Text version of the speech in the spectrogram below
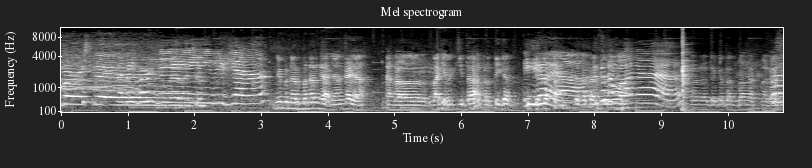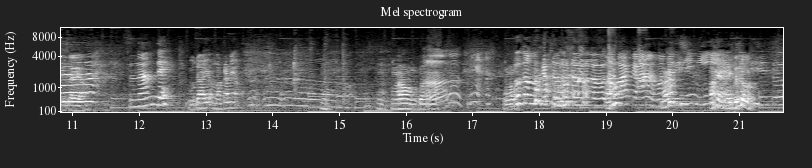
birthday! Happy birthday, Wirja. Ini benar-benar nggak nyangka ya tanggal lahir kita bertiga Iya dekatan, ya. dekatan Dekat semua. banget. Dekatan banget. Makasih sayang. Wah, senang deh. Udah yuk makan yuk. Mau. Bukan makan, bukan makan, bukan makan, makan di sini. Oh, itu. Di situ.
